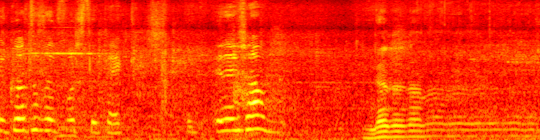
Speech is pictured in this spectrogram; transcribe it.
এই কত জল পড়তে থাক এটা সব দে, দে, দে, দে, দে। এসে, শেষ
